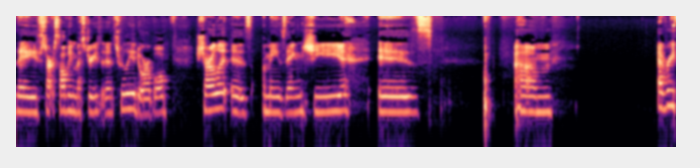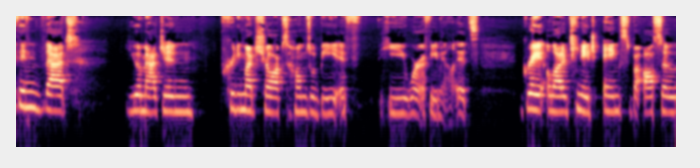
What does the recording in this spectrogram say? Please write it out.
they start solving mysteries, and it's really adorable. Charlotte is amazing. She is um, everything that you imagine pretty much Sherlock Holmes would be if he were a female. It's great, a lot of teenage angst, but also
